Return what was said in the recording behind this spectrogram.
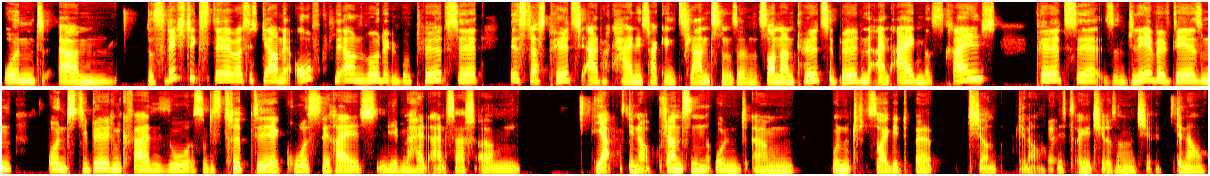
Und ähm, das Wichtigste, was ich gerne aufklären würde über Pilze, ist, dass Pilze einfach keine fucking Pflanzen sind, sondern Pilze bilden ein eigenes Reich. Pilze sind Lebewesen und die bilden quasi so, so das dritte große Reich neben halt einfach, ähm, ja, genau, Pflanzen und, ähm, und Säugetieren. Äh, genau, ja. nicht Säugetiere, sondern Tiere, genau.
